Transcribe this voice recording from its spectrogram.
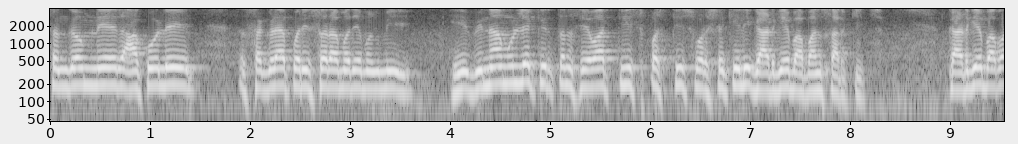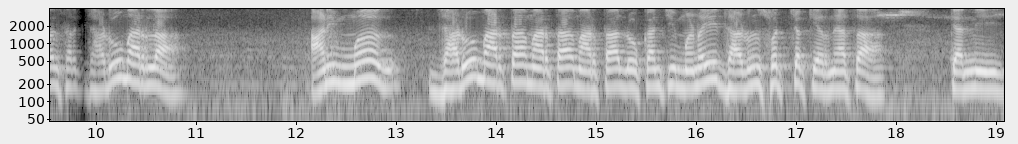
संगमनेर अकोले सगळ्या परिसरामध्ये मग मी ही विनामूल्य कीर्तन सेवा तीस पस्तीस वर्ष केली गाडगे बाबांसारखीच. गाडगे बाबांसारखी झाडू मारला आणि मग झाडू मारता मारता मारता लोकांची मनही झाडून स्वच्छ करण्याचा त्यांनी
